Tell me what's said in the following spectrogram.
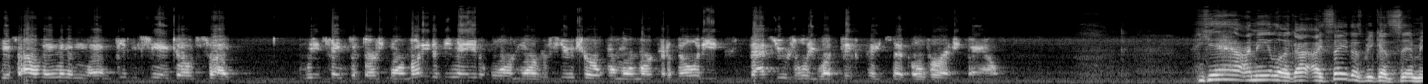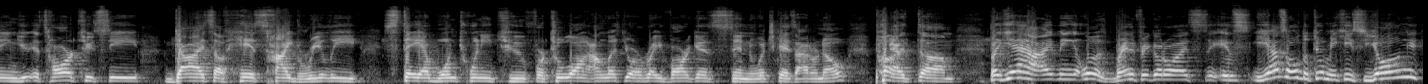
if Al Haymon and, and PBC and Co decide we think that there's more money to be made or more of a future or more marketability, that's usually what dictates it over anything else. Yeah, I mean, look, I, I say this because I mean, you, it's hard to see guys of his height really stay at 122 for too long, unless you're Rey Vargas, in which case I don't know. But yeah. um, but yeah, I mean, look, Brandon Figueroa is, is he has all the tools. I mean, he's young,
